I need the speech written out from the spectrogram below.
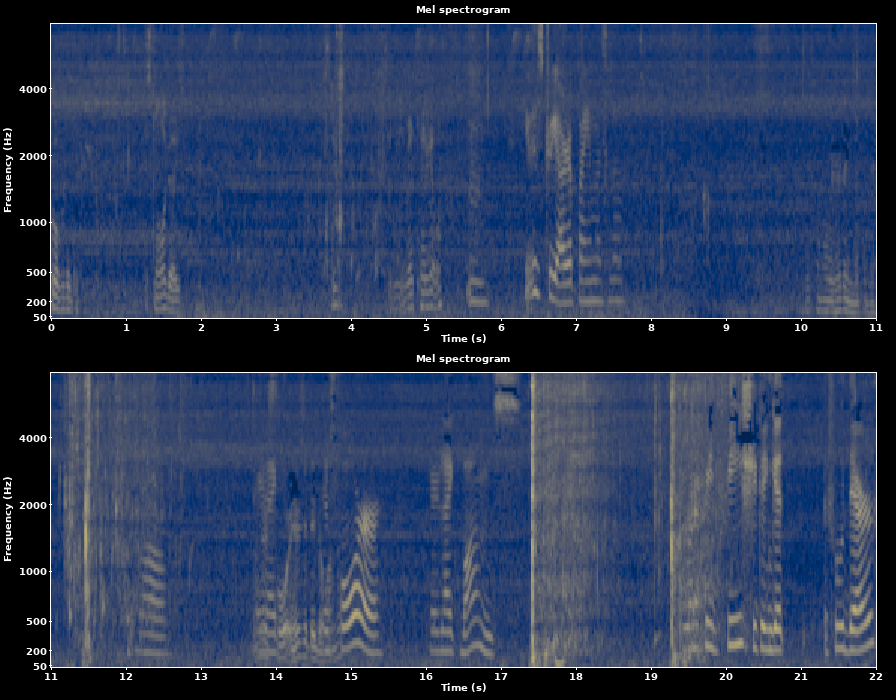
Go over to the, small guys. See? The red tail get one? Mm. Give us three arapaimas, love. This one over here didn't get one. Wow. There's like- four. Here's a bigger There's one. four. They're like bombs. You wanna feed fish, you can get the food there.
